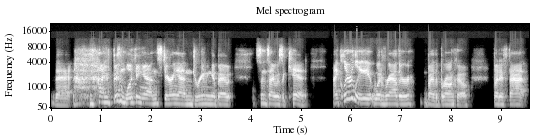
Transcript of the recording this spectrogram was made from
that I've been looking at and staring at and dreaming about since I was a kid? I clearly would rather buy the Bronco, but if that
